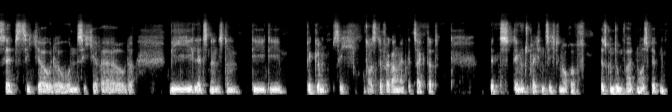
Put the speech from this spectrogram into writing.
selbstsicher oder unsicherer oder wie letzten Endes dann die, die Entwicklung sich aus der Vergangenheit gezeigt hat wird dementsprechend sich dann auch auf das Konsumverhalten auswirken.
